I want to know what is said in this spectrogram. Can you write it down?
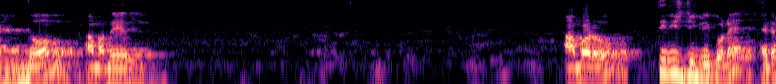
একদম আমাদের আবারও তিরিশ ডিগ্রি কোণে এটা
